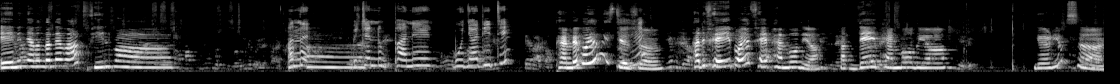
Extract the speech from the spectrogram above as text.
E'nin yanında ne var? Fil var. Anne Aa, bir tane pane ne dedi? pembe boya mı istiyorsun? Hadi F'yi boya. F pembe oluyor. Bak D pembe oluyor. Görüyor musun?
